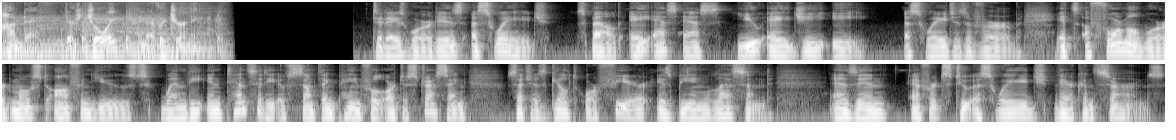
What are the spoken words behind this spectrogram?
Hyundai, there's joy in every journey. Today's word is assuage, spelled A-S-S-U-A-G-E. Assuage is a verb. It's a formal word most often used when the intensity of something painful or distressing, such as guilt or fear, is being lessened, as in efforts to assuage their concerns.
